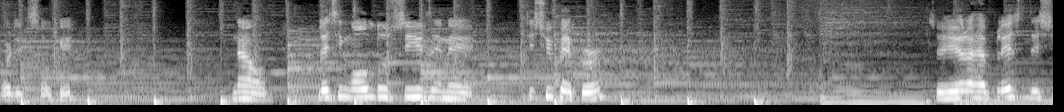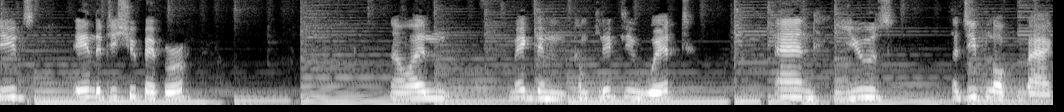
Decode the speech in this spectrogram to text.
but it's okay. Now placing all those seeds in a tissue paper. So here I have placed the seeds in the tissue paper. Now I'll make them completely wet and use a ziploc bag.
